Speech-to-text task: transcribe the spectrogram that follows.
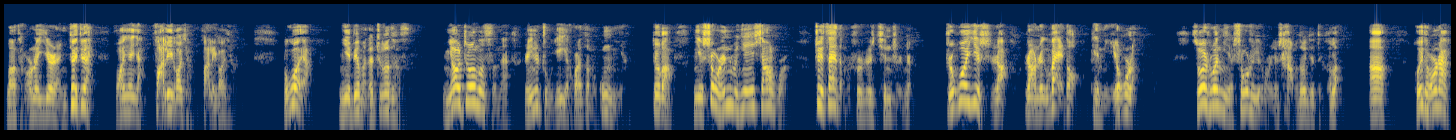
老头呢，一人对对，黄仙家法力高强，法力高强。不过呀，你也别把他折腾死。你要折腾死呢，人家主家一会儿怎么供你啊？对吧？你受人这么些人香火，这再怎么说是亲侄女。只不过一时啊，让这个外道给迷糊了，所以说你收拾一会儿就差不多就得了啊。回头呢，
